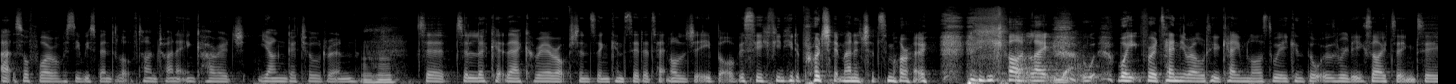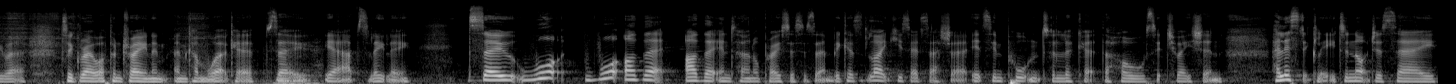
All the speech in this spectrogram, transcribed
at Softwire, obviously, we spend a lot of time trying to encourage younger children mm-hmm. to, to look at their career options and consider technology. But obviously, if you need a project manager tomorrow, you can't like yeah. w- wait for a 10 year old who came last week and thought it was really exciting to, uh, to grow up and train and, and come work here. So, mm. yeah, absolutely. So, what what are the other internal processes then? Because, like you said, Sasha, it's important to look at the whole situation holistically, to not just say,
